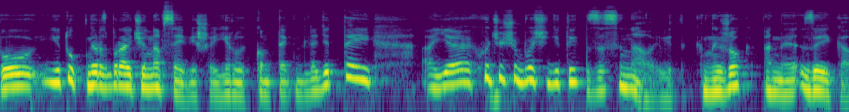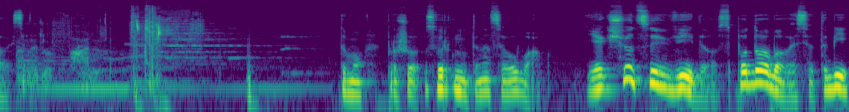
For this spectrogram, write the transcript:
Бо Ютуб, не розбираючи на все, вішає ярлик контент для дітей. А я хочу, щоб ваші діти засинали від книжок, а не заїкалися. Тому прошу звернути на це увагу. Якщо це відео сподобалося тобі,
